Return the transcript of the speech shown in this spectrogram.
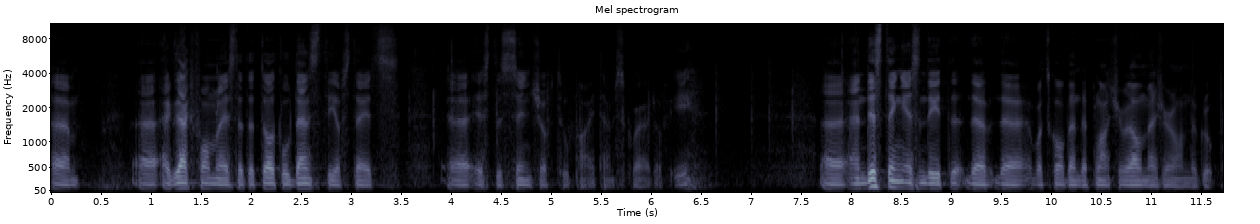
um, uh, exact formula is that the total density of states uh, is the sinh of 2 pi times squared of E. Uh, and this thing is indeed the, the, the what's called then the Plancherel measure on the group.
